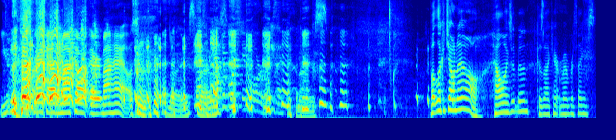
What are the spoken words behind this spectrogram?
you get your crack out of my car or my house. nice. I Nice. divorced him for a reason. nice. But look at y'all now. How long's it been? Because I can't remember things.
